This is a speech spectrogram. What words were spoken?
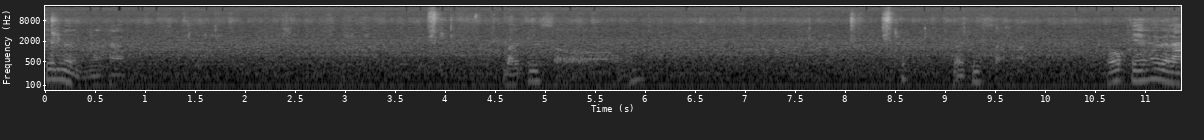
ที่หนึ่งนะครับ ใบที่สองใบที่สามโอเค ให้เวลา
